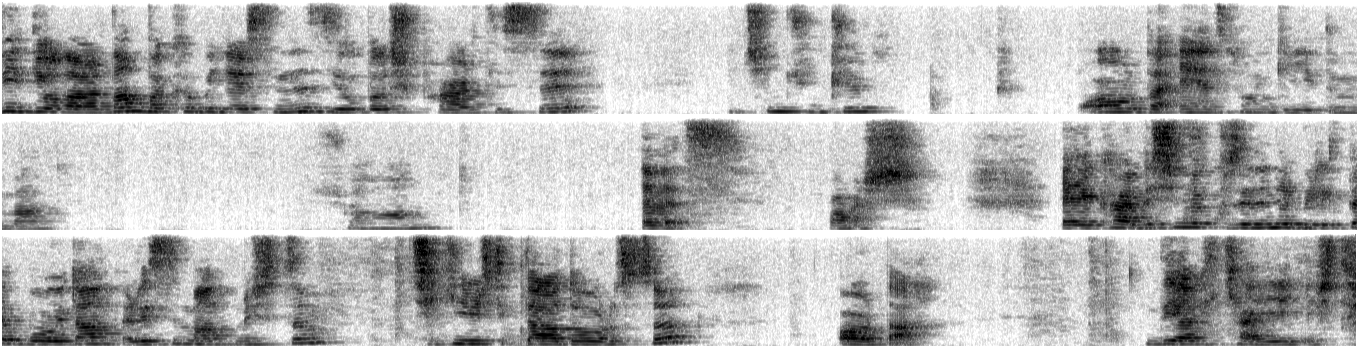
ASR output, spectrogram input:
videolardan bakabilirsiniz yılbaşı partisi için çünkü orada en son giydim ben. Şu an evet var. Ee, kardeşim ve kuzenimle birlikte boydan resim atmıştım. Çekilmiştik daha doğrusu. Orada. Diğer hikayeye geçti.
